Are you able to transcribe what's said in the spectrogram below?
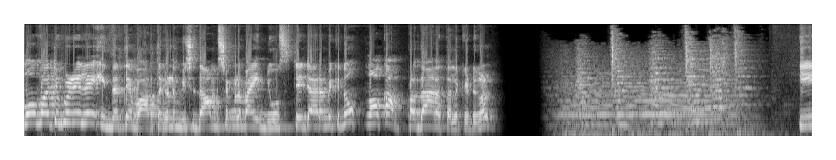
മൂവാറ്റുപുഴയിലെ ഇന്നത്തെ വാർത്തകളും വിശദാംശങ്ങളുമായി ന്യൂസ് ഡേറ്റ് ആരംഭിക്കുന്നു. നോക്കാം പ്രധാന തലക്കെട്ടുകൾ. ഇ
